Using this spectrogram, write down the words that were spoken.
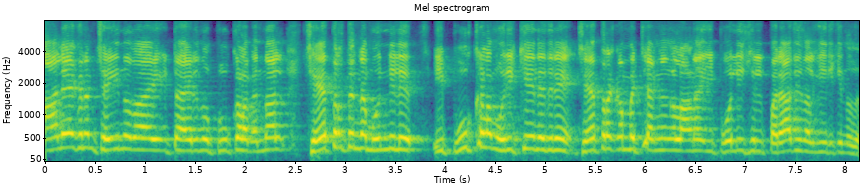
ആലേഖനം ചെയ്യുന്നതായിട്ടായിരുന്നു പൂക്കളം. എന്നാൽ ക്ഷേത്രത്തിന്റെ മുന്നിൽ ഈ പൂക്കളം ഒരുക്കിയതിനെതിരെ ക്ഷേത്ര കമ്മിറ്റി അംഗങ്ങളാണ് ഈ പോലീസിൽ പരാതി നൽകിയിരിക്കുന്നത്.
